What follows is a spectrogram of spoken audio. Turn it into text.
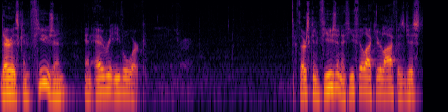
there is confusion and every evil work. If there's confusion, if you feel like your life is just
